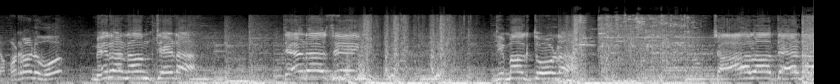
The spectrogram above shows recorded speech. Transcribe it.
ఎవరా నువ్వు? మేరా నామ్ తేడా. తేడా సింగ్. దిమాగ్ తోడా. చాలా తేడా.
